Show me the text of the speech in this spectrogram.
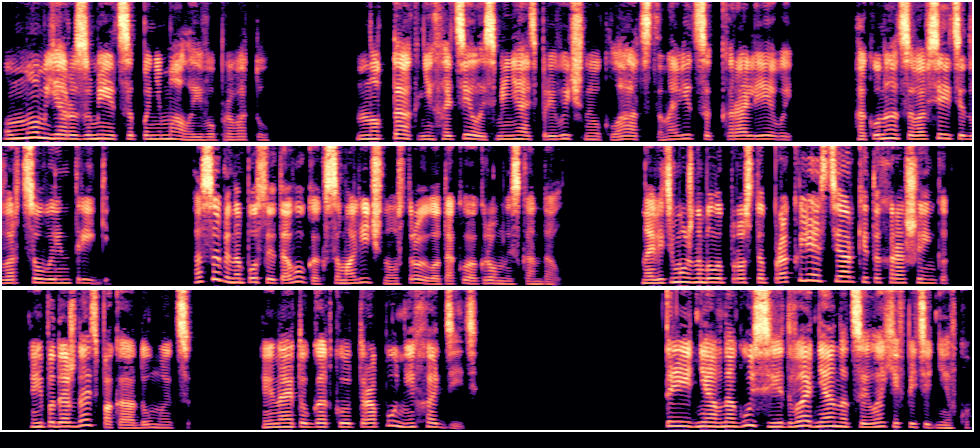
Умом я, разумеется, понимала его правоту. Но так не хотелось менять привычный уклад, становиться королевой, окунаться во все эти дворцовые интриги. Особенно после того, как самолично устроила такой огромный скандал. А ведь можно было просто проклясть Аркита хорошенько и подождать, пока одумается. И на эту гадкую тропу не ходить. Три дня в Нагусе и два дня на Цейлахе в пятидневку.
